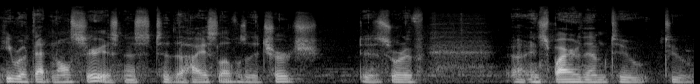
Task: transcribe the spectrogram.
he wrote that in all seriousness to the highest levels of the church to sort of uh, inspire them to, to,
